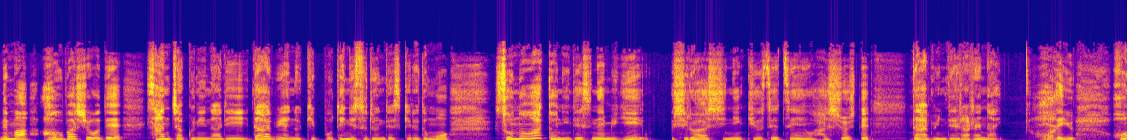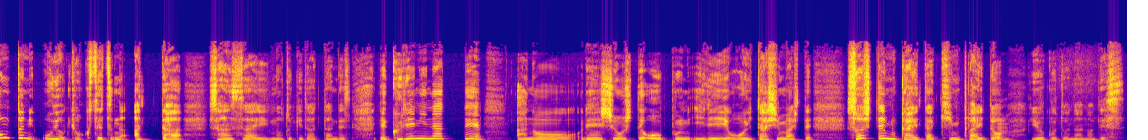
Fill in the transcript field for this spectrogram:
でまあ青葉賞で3着になりダービーへの切符を手にするんですけれどもその後にですね右後ろ足に急接炎を発症してダービーに出られないっていう、はい、本当に紆余曲折があった3歳の時だったんです。で暮れになってあの練習をしてオープン入りをいたしましてそして迎えた金杯ということなのです。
